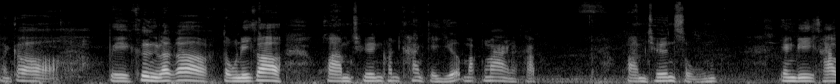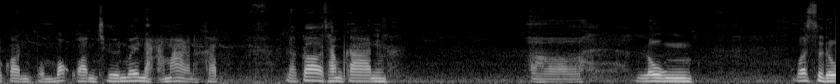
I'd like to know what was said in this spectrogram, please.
มันก็ปีครึ่งแล้วก็ตรงนี้ก็ ความชื้นค่อนข้างจะเยอะมาก ๆนะครับ ความชื้นสูง ยังดีคราวก่อนผมบล็อกความชื้นไว้หนามากนะครับ แล้วก็ทำการลงวัสดุ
